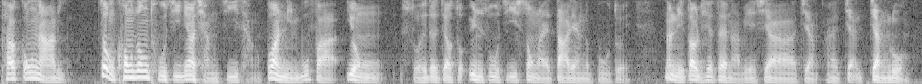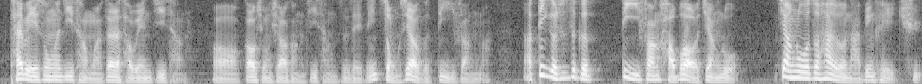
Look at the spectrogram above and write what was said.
他要攻哪里？这种空中突击一定要抢机场，不然你无法用所谓的叫做运输机送来大量的部队。那你到底是在哪边下降啊降降落？台北松山机场嘛，再来桃园机场哦，高雄小港机场之类的，你总是要有个地方嘛。啊，第一个是这个地方好不好降落？降落之后，他有哪边可以去？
